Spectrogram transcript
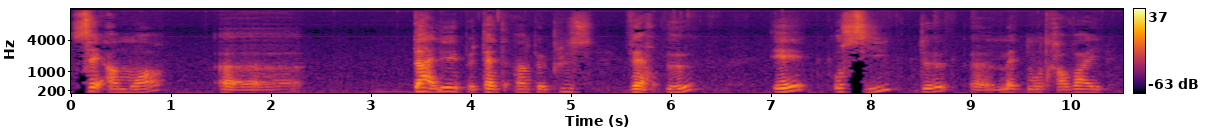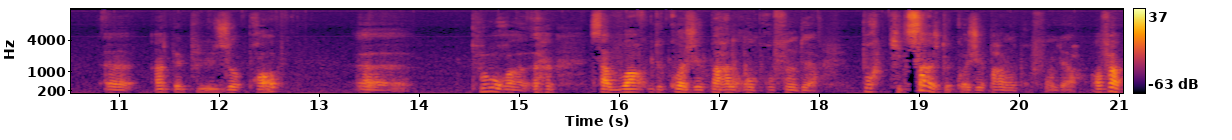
c'est à moi euh, d'aller peut-être un peu plus vers eux et aussi de euh, mettre mon travail euh, un peu plus au propre pour savoir de quoi je parle en profondeur, pour qu'ils sachent de quoi je parle en profondeur. Enfin,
